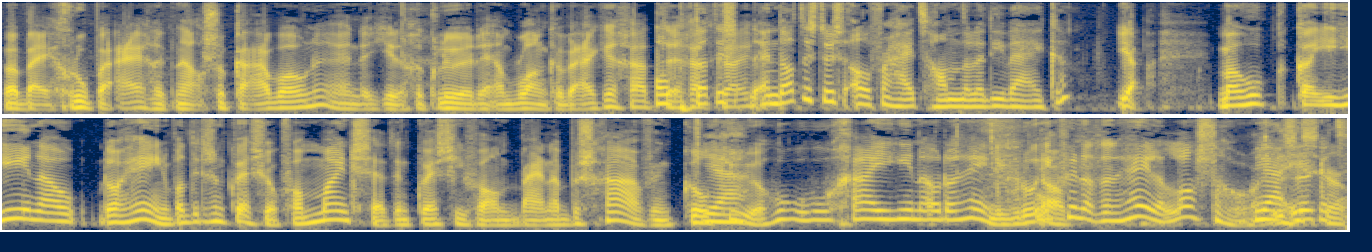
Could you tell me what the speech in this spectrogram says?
waarbij groepen eigenlijk naast elkaar wonen... en dat je de gekleurde en blanke wijken gaat, Op, eh, gaat dat is, krijgen. en dat is dus overheidshandelen, die wijken. Ja, maar hoe kan je hier nou doorheen? Want dit is een kwestie ook van mindset, een kwestie van bijna beschaving, cultuur. Ja. Hoe, hoe ga je hier nou doorheen? Ik bedoel, ik Nou, vind dat een hele lastige hoor. Ja, Zeker,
